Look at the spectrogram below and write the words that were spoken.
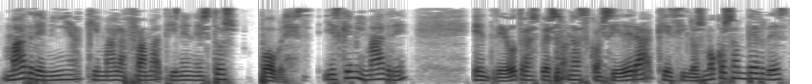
Madre mía, qué mala fama tienen estos pobres. Y es que mi madre, entre otras personas, considera que si los mocos son verdes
